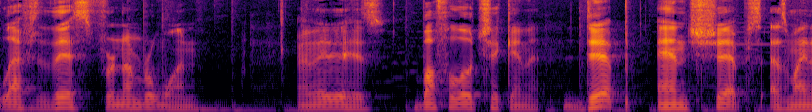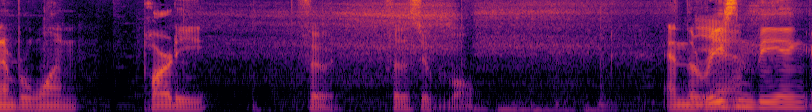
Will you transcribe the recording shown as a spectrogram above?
left this for number one, and it is buffalo chicken dip and chips as my number one party food for the Super Bowl. And the Yeah. reason being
